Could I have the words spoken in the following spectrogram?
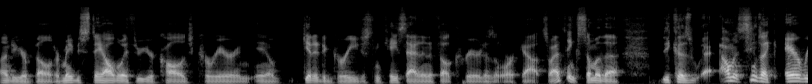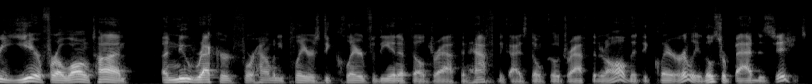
under your belt, or maybe stay all the way through your college career and you know get a degree just in case that NFL career doesn't work out. So I think some of the because um, it seems like every year for a long time a new record for how many players declared for the NFL draft, and half of the guys don't go drafted at all that declare early. Those are bad decisions.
